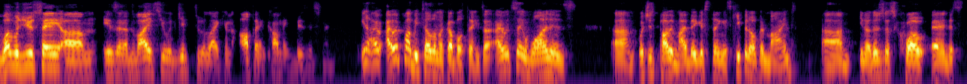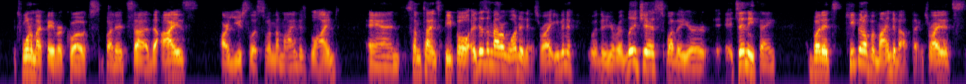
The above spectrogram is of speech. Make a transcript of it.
What would you say um, is an advice you would give to like an up and coming businessman? You know, I, I, would probably tell them a couple things. I, I would say one is, um, which is probably my biggest thing, is keep an open mind. Um, you know, there's this quote, and it's it's one of my favorite quotes, but it's uh, the eyes are useless when the mind is blind. And sometimes people, it doesn't matter what it is, right? Even if whether you're religious, whether you're, it's anything, but it's keep an open mind about things, right? It's,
